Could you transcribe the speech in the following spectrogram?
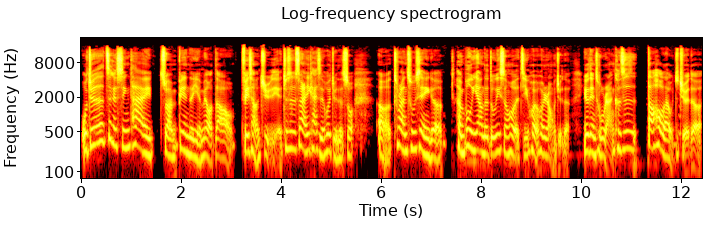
我觉得这个心态转变的也没有到非常剧烈，就是虽然一开始会觉得说，呃，突然出现一个很不一样的独立生活的机会，会让我觉得有点突然。可是到后来，我就觉得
